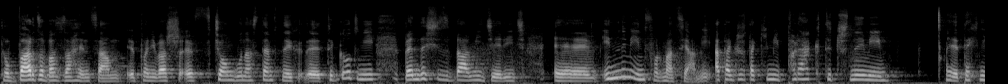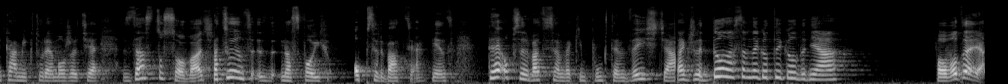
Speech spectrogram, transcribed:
to bardzo Was zachęcam, e, ponieważ e, w ciągu następnych tygodni będę się z Wami dzielić innymi informacjami, a także takimi praktycznymi technikami, które możecie zastosować, pracując na swoich obserwacjach. Więc te obserwacje są takim punktem wyjścia. Także do następnego tygodnia. Powodzenia!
